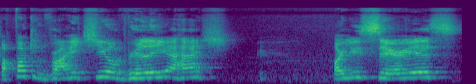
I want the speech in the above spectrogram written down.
A fucking riot shield, really, Ash? Are you serious?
